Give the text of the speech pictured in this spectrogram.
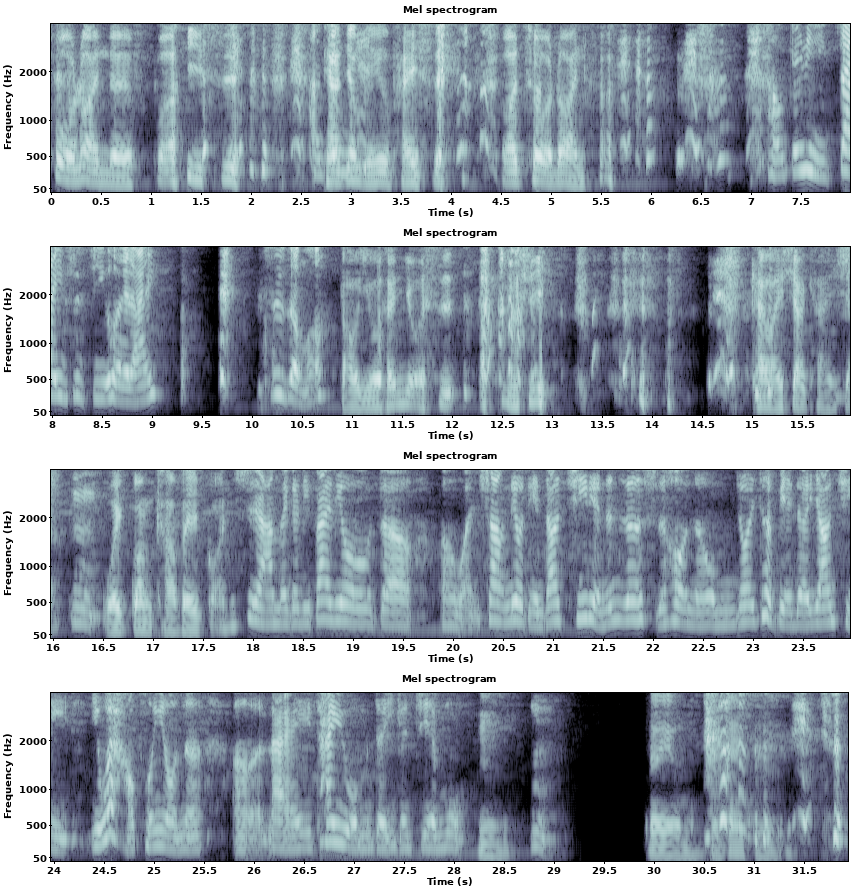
错乱了，不好意思，听众朋友拍谁？我错乱了。好，给你再一次机会，来，是什么？导游很有事，不是。开玩笑，开玩笑。嗯，围观咖啡馆是啊，每个礼拜六的呃晚上六点到七点的这个时候呢，我们就会特别的邀请一位好朋友呢，呃，来参与我们的一个节目。嗯嗯，所以我们现在是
